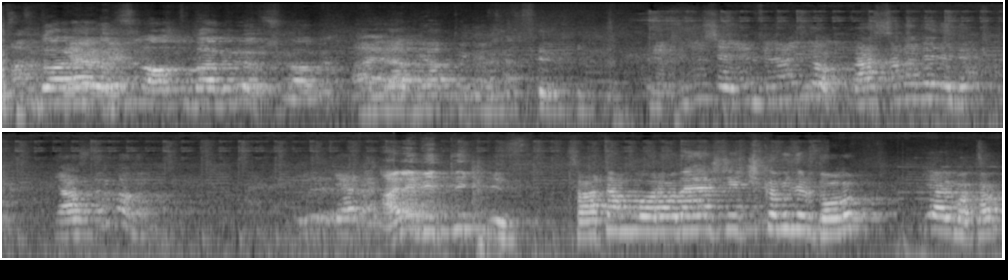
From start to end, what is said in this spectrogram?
Bir dudağı veriyorsun, alt dudağı veriyorsun abi. Gözünü seveyim falan yok. Ben sana ne dedim? Yazdırmadın mı? Gel. Ali bittik biz. Zaten bu arabada her şey çıkabilirdi oğlum. Gel bakalım.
